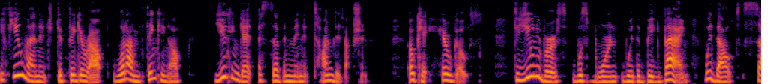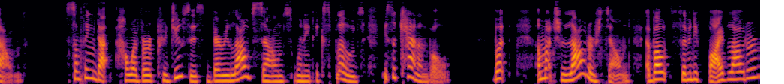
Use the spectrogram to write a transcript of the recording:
If you manage to figure out what I'm thinking of, you can get a 7 minute time deduction. Okay, here goes. The universe was born with a big bang without sound. Something that, however, produces very loud sounds when it explodes is a cannonball. But a much louder sound, about 75 louder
